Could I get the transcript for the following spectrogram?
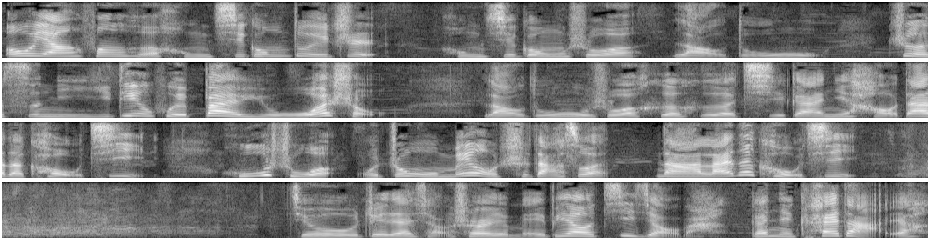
欧阳锋和洪七公对峙。洪七公说：‘老毒物，这次你一定会败于我手。’老毒物说：‘呵呵，乞丐你好大的口气！胡说，我中午没有吃大蒜，哪来的口气？’ 就这点小事儿也没必要计较吧，赶紧开打呀！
